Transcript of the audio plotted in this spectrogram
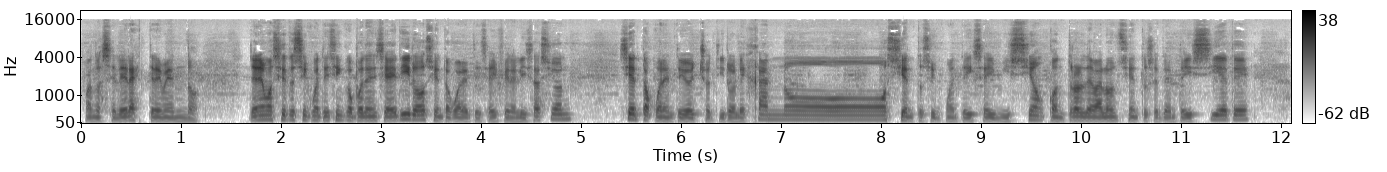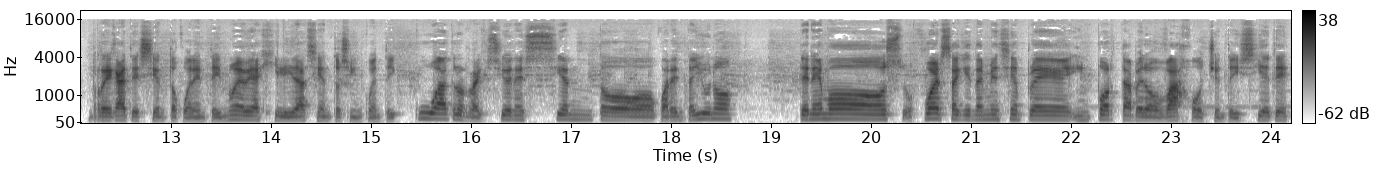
cuando acelera es tremendo. Tenemos 155 potencia de tiro, 146 finalización, 148 tiro lejano, 156 visión, control de balón 177, regate 149, agilidad 154, reacciones 141 tenemos fuerza que también siempre importa, pero bajo 87.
